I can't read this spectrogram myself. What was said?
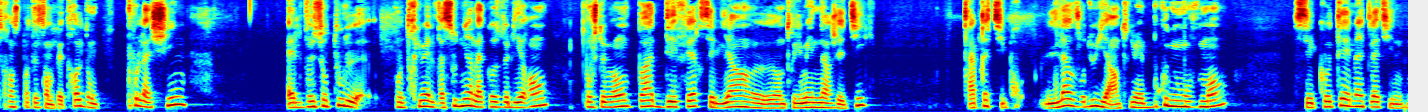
transporter son pétrole. Donc, pour la Chine, elle veut surtout, entre guillemets, elle va soutenir la cause de l'Iran pour justement pas défaire ses liens, euh, entre guillemets, énergétiques. Après, là, aujourd'hui, il y a entre guillemets, beaucoup de mouvements, c'est côté Amérique latine.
